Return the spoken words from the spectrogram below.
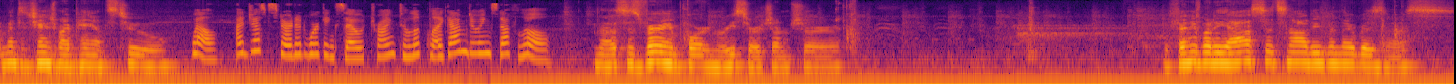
I meant to change my pants too. Well, I just started working so trying to look like I'm doing stuff lol. No, this is very important research, I'm sure. If anybody asks, it's not even their business.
